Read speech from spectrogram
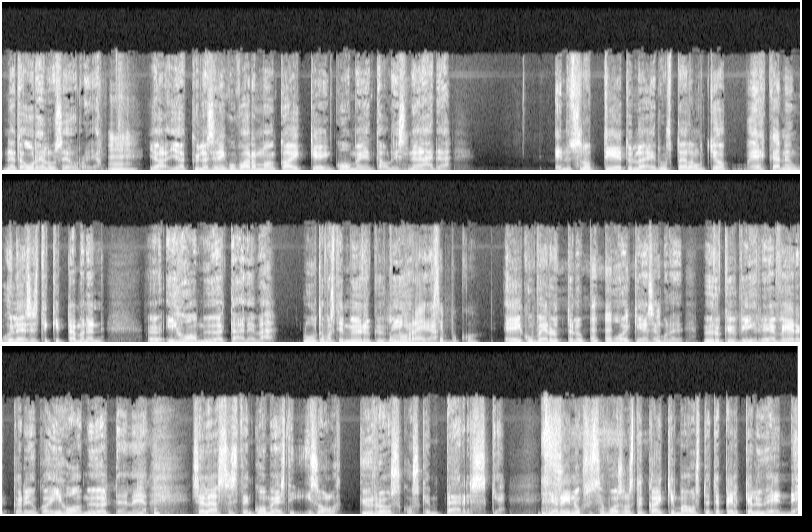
näitä urheiluseuroja. Mm. Ja, ja kyllä se niin kuin varmaan kaikkein komeinta olisi nähdä, en nyt sano tietyllä edustajalla, mutta jo ehkä niin yleisestikin tämmöinen ihoa myötäilevä, luultavasti myrkyvihreä. Lureksipuku. Ei kun verryttelypuku, oikein semmoinen myrkyvihreä verkkari, joka ihoa myötäilee ja selässä sitten komeasti isolla Kyröskosken pärske. Ja rinnuksessa voisi olla sitten kaikki mausteet ja pelkkä lyhenne.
